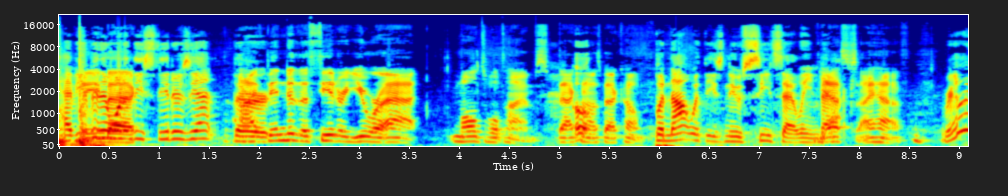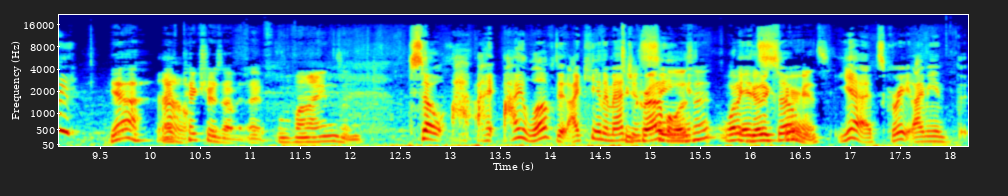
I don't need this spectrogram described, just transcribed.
have you Lean been in one of these theaters yet? They're, I've been to the theater you were at multiple times back when Oh. I was back home. but not with these new seats that lean back. Yes, I have. Really? Yeah, I have Oh. pictures of it. I have vines and So I, I I loved it. I can't imagine. It's incredible, seeing- isn't it? What a good so- experience. yeah, it's great. I mean, th-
